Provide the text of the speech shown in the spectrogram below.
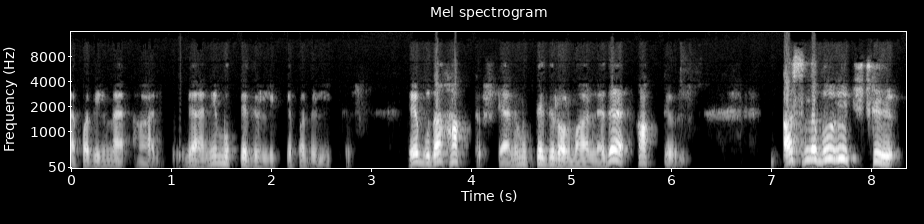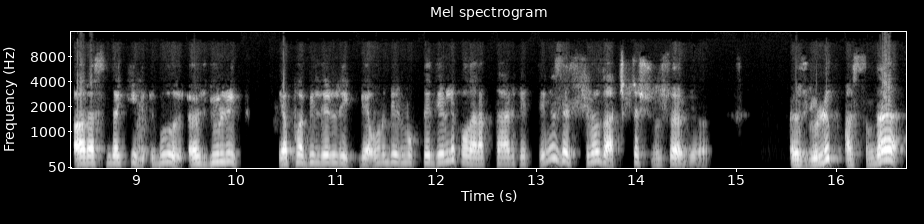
Yapabilme halidir. Yani muktedirlik, yapabilirliktir. Ve bu da haktır. Yani muktedir olma haline de hak diyoruz. Aslında bu üçü arasındaki bu özgürlük, yapabilirlik ve onu bir muktedirlik olarak tarif ettiğimizde Spinoza açıkça şunu söylüyor. Özgürlük aslında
